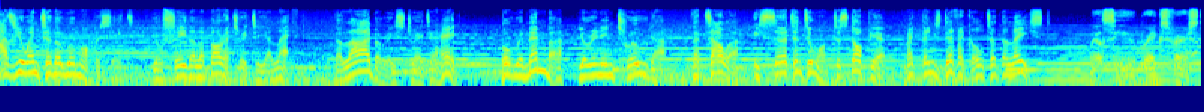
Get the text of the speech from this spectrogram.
As you enter the room opposite, you'll see the laboratory to your left. The library straight ahead. But remember, you're an intruder. The tower is certain to want to stop you. Make things difficult at the least. We'll see who breaks first.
